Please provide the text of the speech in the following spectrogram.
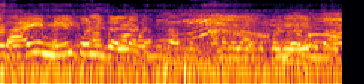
సాయి నీళ్ళు కొన్ని ಏನು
